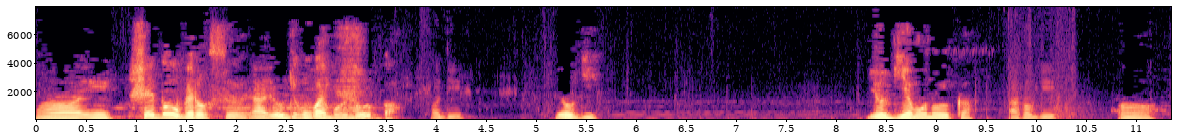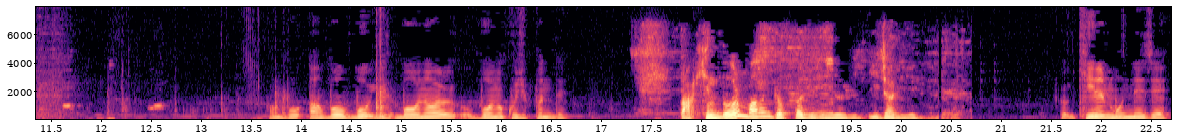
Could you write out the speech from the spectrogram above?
아, 이 섀도우 베럭스. 야, 여기 공간에 뭘 넣을까? 어디? 여기. 여기에 뭐 넣을까? 아, 거기. 어. 어, 뭐, 아, 뭐, 뭐, 이- 뭐 넣을, 뭐 넣고 싶은데. 딱히 넣을 만한 게 없다, 지금, 여기, 이 자리에. 그길못 내제.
